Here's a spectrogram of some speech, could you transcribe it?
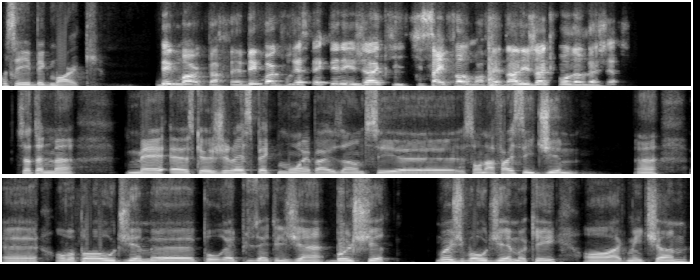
moi, c'est Big Mark. Big Mark, parfait. Big Mark, vous respectez les gens qui, qui s'informent, en fait, dans les gens qui font leur recherche. Certainement. Mais euh, ce que je respecte moins, par exemple, c'est euh, son affaire, c'est gym. Hein? On va pas au gym pour être plus intelligent. Bullshit. Moi, je vais au gym, OK? On- avec mes chums,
